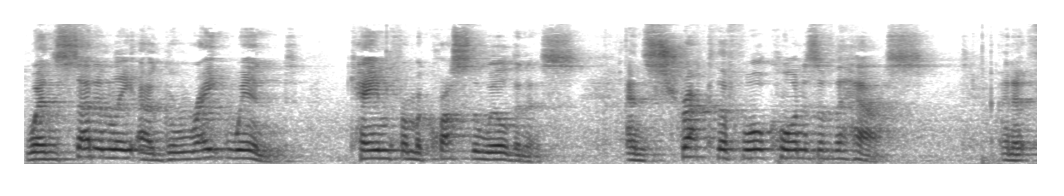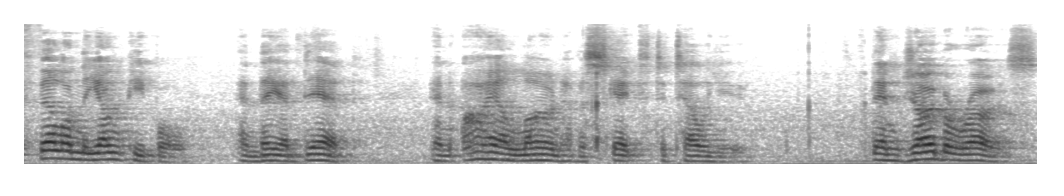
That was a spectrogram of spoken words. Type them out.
when suddenly a great wind came from across the wilderness and struck the four corners of the house, and it fell on the young people, and they are dead, and I alone have escaped to tell you. Then Job arose.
